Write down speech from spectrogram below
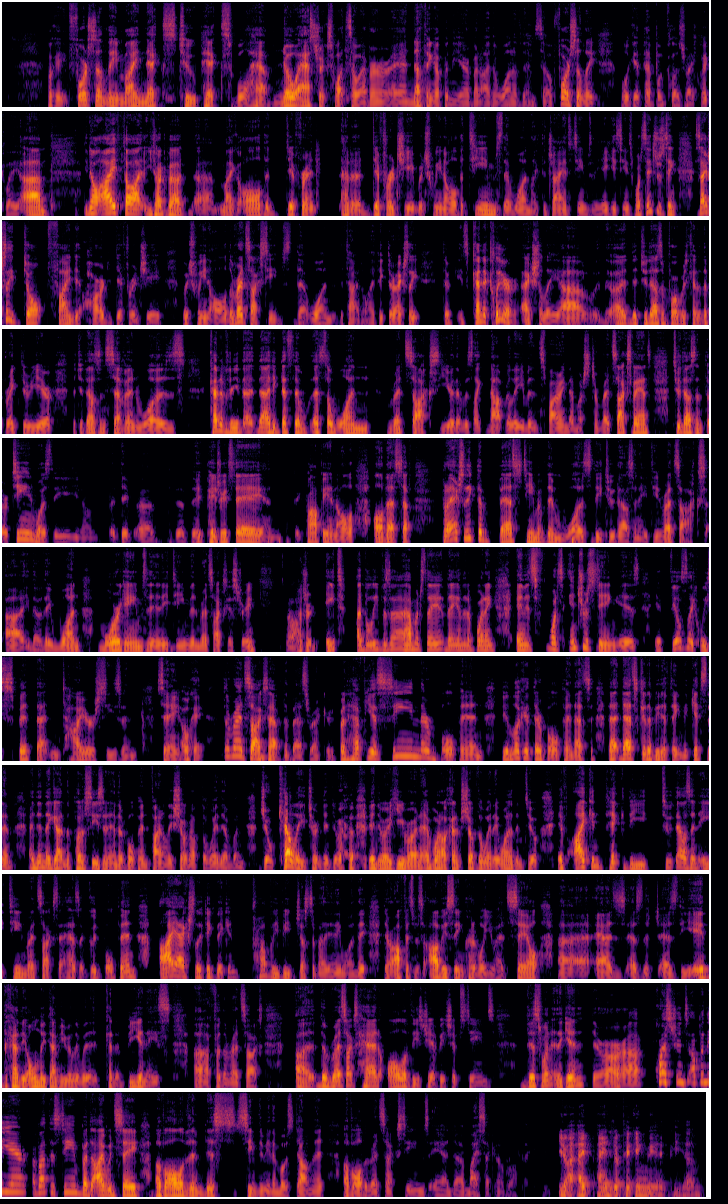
Okay, fortunately, my next two picks will have no asterisks whatsoever and nothing up in the air but either one of them. So, fortunately, we'll get that book closed right quickly. Um, you know, I thought you talked about, uh, Mike, all the different how to differentiate between all the teams that won, like the Giants teams and the Yankees teams. What's interesting is I actually don't find it hard to differentiate between all the Red Sox teams that won the title. I think they're actually it's kind of clear actually. Uh, uh, the 2004 was kind of the breakthrough year. The 2007 was kind of the that, I think that's the that's the one Red Sox year that was like not really even inspiring that much to Red Sox fans. 2013 was the you know uh, the, the Patriots Day and Big Poppy and all all that stuff but I actually think the best team of them was the 2018 Red Sox. Uh, you know, they won more games than any team in Red Sox history. 108, I believe, is uh, how much they they ended up winning. And it's what's interesting is it feels like we spent that entire season saying, okay, the Red Sox have the best record, but have you seen their bullpen? If you look at their bullpen, that's that that's going to be the thing that gets them. And then they got in the postseason, and their bullpen finally showed up the way that when Joe Kelly turned into a, into a hero, and everyone all kind of showed up the way they wanted them to. If I can pick the 2018 Red Sox that has a good bullpen, I actually think they can probably beat just about anyone. They their offense was obviously incredible. You had Sale uh, as as the as the kind of the only time he really would kind of be an ace uh, for the Red Sox. Uh, the Red Sox had all of these championships teams. This one, and again, there are uh, questions up in the air about this team, but I would say of all of them, this seemed to me the most dominant of all the Red Sox teams, and uh, my second overall pick. You know, I, I ended up picking the, the um,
